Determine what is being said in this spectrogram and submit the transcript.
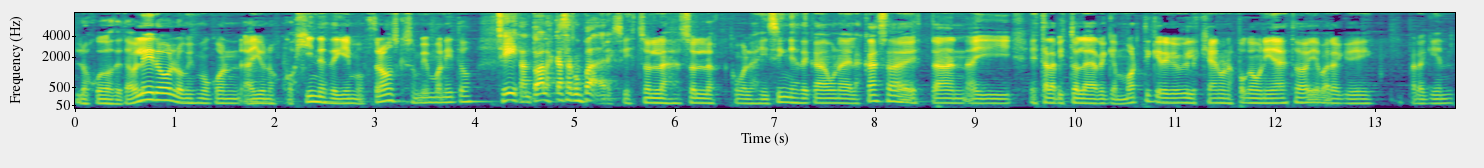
los juegos de tablero, lo mismo con. Hay unos cojines de Game of Thrones que son bien bonitos. Sí, están todas las casas, compadre. Sí, son las, son los- como las insignias de cada una de las casas. Están ahí, está la pistola de Rick and Morty, que creo que les quedan unas pocas unidades todavía para que para quien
